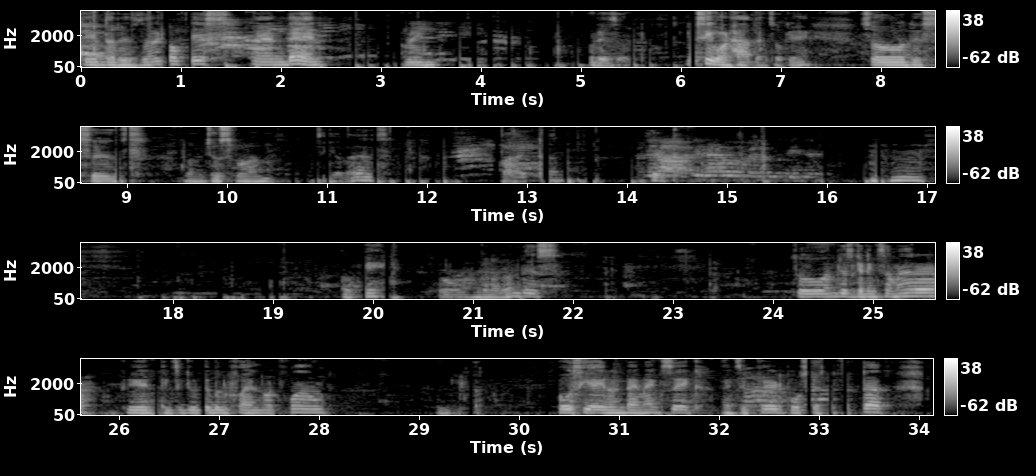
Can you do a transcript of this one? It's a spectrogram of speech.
save the result of this and then print result. Let's see what happens okay? So this is I'm gonna just run cls python mm -hmm. okay so I'm gonna run this. So I'm just getting some error. Create executable file not found OCI runtime exec exec failed postgres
